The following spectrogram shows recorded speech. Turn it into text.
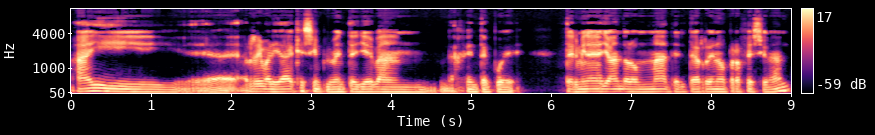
hay eh, rivalidades que simplemente llevan la gente pues termina llevándolo más del terreno profesional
